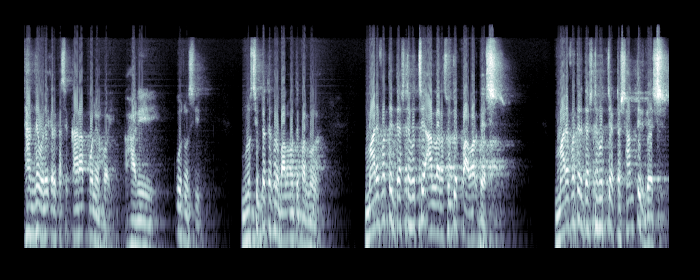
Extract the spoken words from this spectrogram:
জানলে অনেকের কাছে খারাপ মনে হয়। আহারে কুনসিব নসিবটা তো এখনও ভালো হতে পারল না। মারেফতের দেশটা হচ্ছে আল্লাহ রাসুলকে পাওয়ার দেশ। মারেফতের দেশটা হচ্ছে একটা শান্তির দেশ।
